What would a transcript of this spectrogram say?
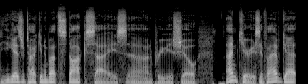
You guys are talking about stalk size uh, on a previous show. I'm curious if I've got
